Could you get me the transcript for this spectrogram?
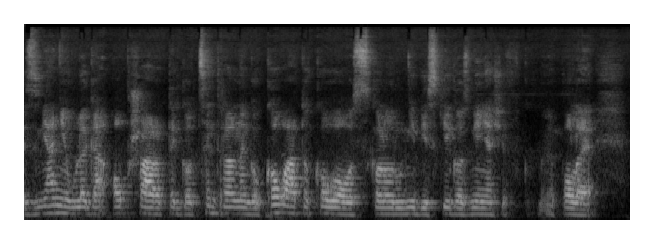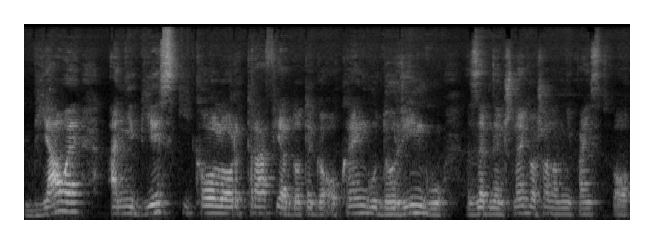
zmianie ulega obszar tego centralnego koła. To koło z koloru niebieskiego zmienia się w pole białe, a niebieski kolor trafia do tego okręgu, do ringu zewnętrznego, Szanowni Państwo.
